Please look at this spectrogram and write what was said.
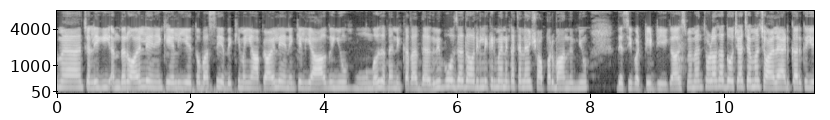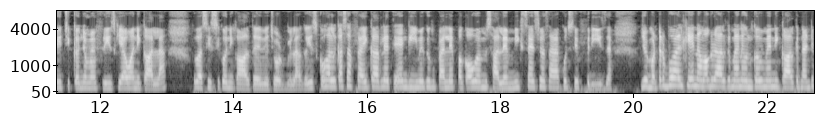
मैं चली गई अंदर ऑयल लेने के लिए। तो बस ये देखिए, मैं यहाँ पे ऑयल लेने के लिए आ गई हूँ। बहुत ज़्यादा निकल रहा, दर्द भी बहुत ज़्यादा हो रही लेकिन मैंने कहा, चले शॉपर बाँध दी हूँ, देसी पट्टी ठीक है। इसमें मैंने थोड़ा सा दो चार चम्मच ऑयल ऐड करके यही चिकन जो मैं फ्रीज़ किया हुआ निकाला तो बस इसी को निकालते हुए चोट भी लग गई। इसको हल्का सा फ्राई कर लेते हैं घी में, क्योंकि पहले पका हुआ मसाले मिक्स है, इसमें सारा कुछ सिर्फ़ फ्रीज़ है। जो मटर बॉयल किया नमक डाल के मैंने, उनको भी मैं निकाल के नाइन्टी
